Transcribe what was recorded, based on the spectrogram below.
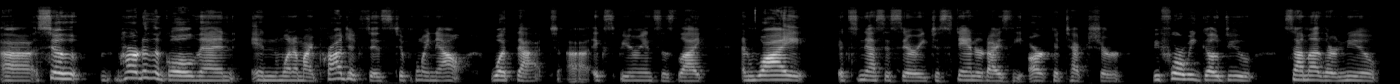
uh, so part of the goal then in one of my projects is to point out what that uh, experience is like and why it's necessary to standardize the architecture before we go do some other new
